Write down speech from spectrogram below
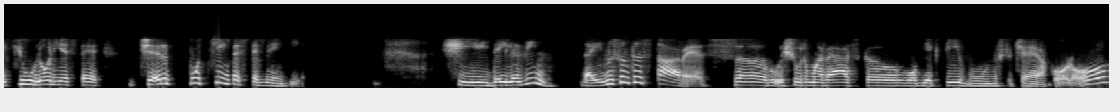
IQ-ul lor este cel puțin peste medie. Și ideile vin, dar ei nu sunt în stare să își urmărească obiectivul, nu știu ce, acolo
